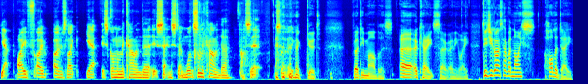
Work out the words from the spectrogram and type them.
Yeah, I've, I, I was like, yeah, it's gone on the calendar. It's set in stone. Once on the calendar, that's it. So, Good. Bloody marvellous. Uh, okay, so anyway. Did you guys have a nice holiday?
